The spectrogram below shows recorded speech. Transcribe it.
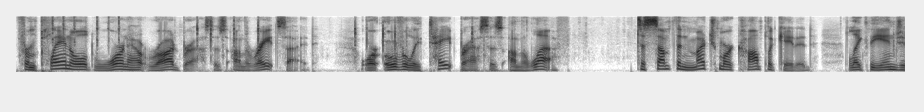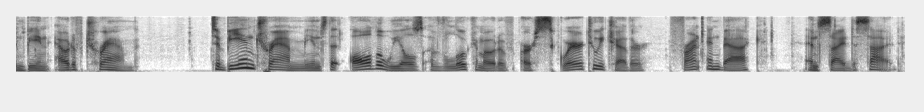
from plain old worn out rod brasses on the right side, or overly tight brasses on the left, to something much more complicated, like the engine being out of tram. To be in tram means that all the wheels of the locomotive are square to each other, front and back, and side to side,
